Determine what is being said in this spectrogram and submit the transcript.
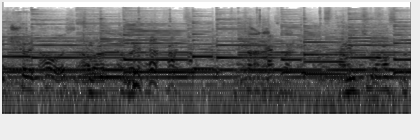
sieht schön aus, aber... aber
